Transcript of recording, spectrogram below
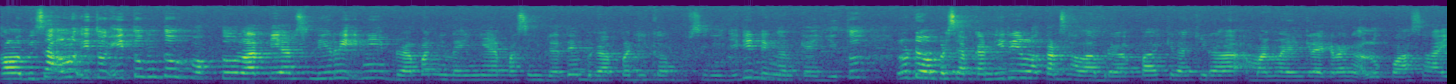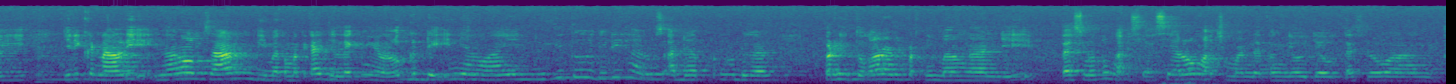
kalau bisa lo hitung-hitung tuh waktu latihan sendiri ini berapa nilainya, passing grade-nya berapa di kampus ini. Jadi dengan kayak gitu, lo udah mempersiapkan diri lo akan salah berapa, kira-kira mana yang kira-kira nggak lo kuasai. Jadi kenali, nggak lo misalnya di matematika jelek nih, lo gedein yang lain gitu. Jadi harus ada penuh dengan perhitungan dan pertimbangan. Jadi tes lo tuh nggak sia-sia, lo nggak cuma datang jauh-jauh tes doang. Gitu.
